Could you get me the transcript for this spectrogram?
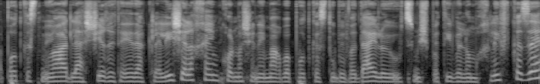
הפודקאסט מיועד להעשיר את הידע הכללי שלכם, כל מה שנאמר בפודקאסט הוא בוודאי לא ייעוץ משפטי ולא מחליף כזה.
